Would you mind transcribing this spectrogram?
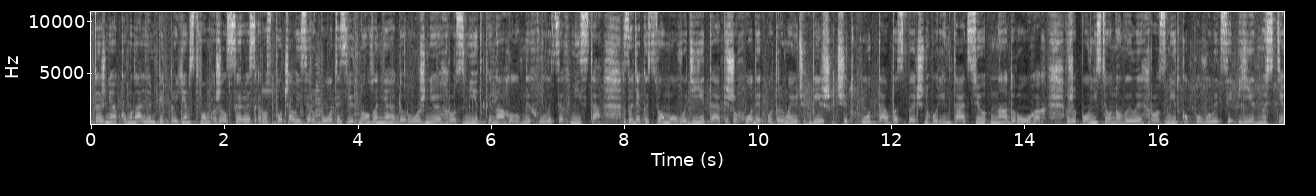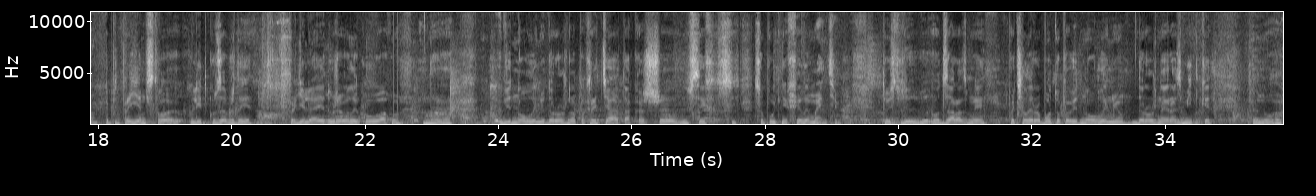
тижня комунальним підприємством «Жилсервіс» розпочалися роботи з відновлення дорожньої розмітки на головних вулицях міста. Завдяки цьому водії та пішоходи отримають більш чітку та безпечну орієнтацію на дорогах. Вже повністю оновили розмітку по вулиці Єдності. Підприємство влітку завжди приділяє дуже велику увагу е, відновленню дорожнього покриття, а також е, всіх супутніх елементів. Тобто, от зараз ми почали роботу по відновленню дорожньої розмітки. Ну,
